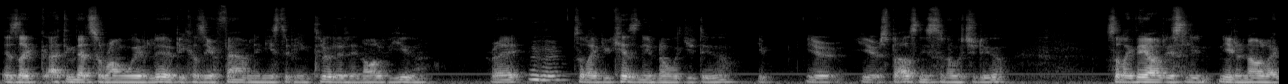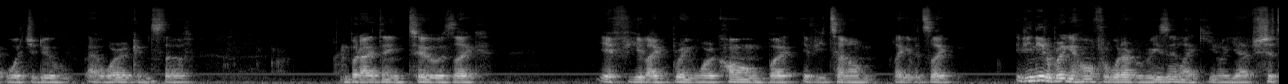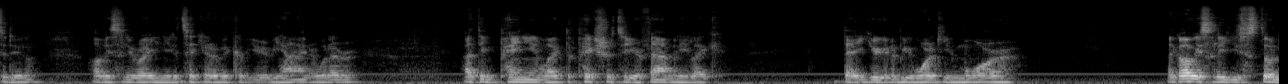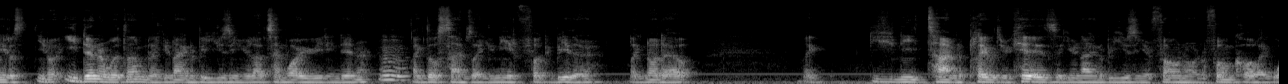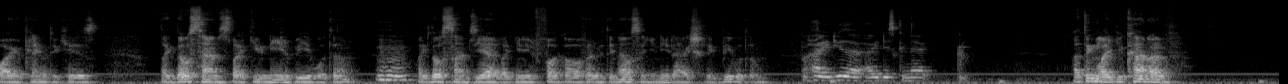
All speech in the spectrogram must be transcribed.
is like i think that's the wrong way to live because your family needs to be included in all of you right Mm-hmm. so like your kids need to know what you do. You, your your spouse needs to know what you do. So like they obviously need to know like what you do at work and stuff. But I think too is like if you like bring work home, but if you tell them like if it's like if you need to bring it home for whatever reason, like you know you have shit to do, obviously right, you need to take care of it because you're behind or whatever. I think painting like the picture to your family like that you're gonna be working more. Like obviously, you still need to you know eat dinner with them. Like you're not gonna be using your laptop while you're eating dinner. Mm-hmm. Like those times, like you need to fucking be there. Like no doubt. Like you need time to play with your kids. Like you're not gonna be using your phone or on a phone call. Like while you're playing with your kids. Like those times, like you need to be with them. Mm-hmm. Like those times, yeah. Like you need to fuck off everything else, and you need to actually be with them. But how do you do that? How do you disconnect? I think like you kind of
